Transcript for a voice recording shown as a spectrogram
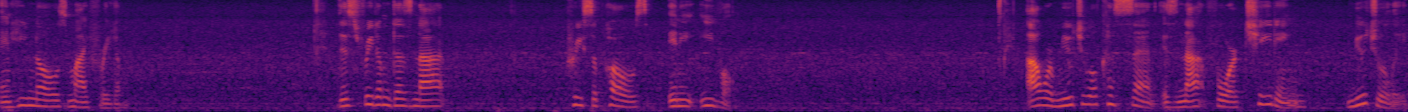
and he knows my freedom. This freedom does not presuppose any evil. Our mutual consent is not for cheating mutually,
